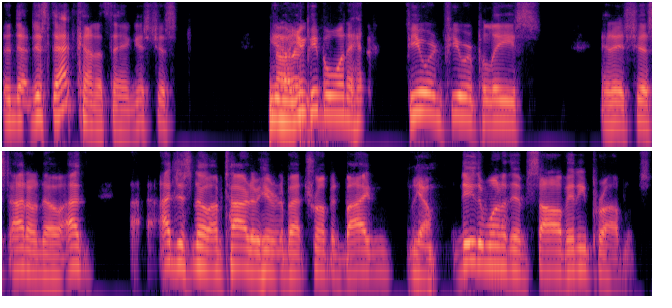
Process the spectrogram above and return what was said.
and that just that kind of thing. It's just you No, know, and people want to have fewer and fewer police. And it's just I don't know. I I just know I'm tired of hearing about Trump and Biden. Yeah. Neither one of them solve any problems.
